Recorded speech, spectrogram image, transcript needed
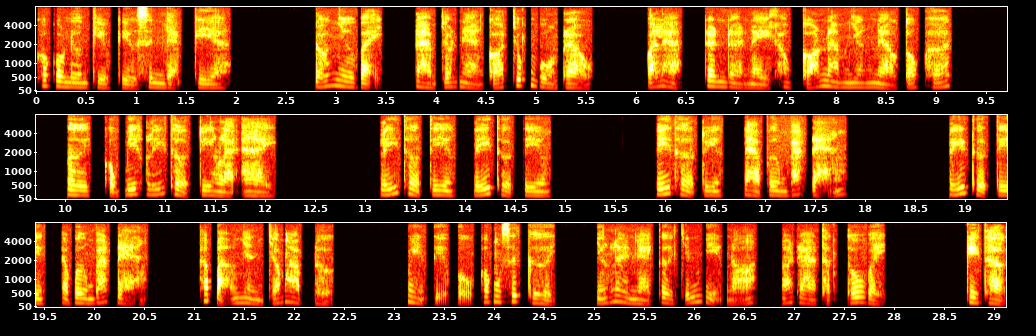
có cô nương kiều kiều xinh đẹp kia. Đó như vậy làm cho nàng có chút buồn rầu. Quả là trên đời này không có nam nhân nào tốt hết. Ngươi cũng biết Lý Thừa Tuyên là ai. Lý Thừa Tiên, Lý Thừa Tiên. Lý Thừa tiền là vương bác đảng. Lý Thừa Tiên là vương bác đảng. Hấp bảo nhìn chóng học được. Nguyện tiểu vũ không xích cười. Những lời này từ chính miệng nó nói ra thật thú vị. Kỳ thật,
